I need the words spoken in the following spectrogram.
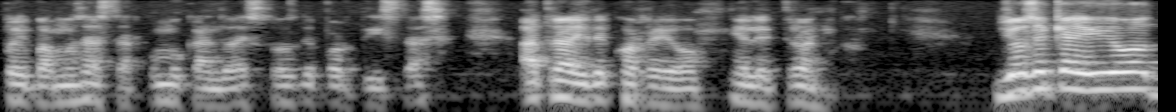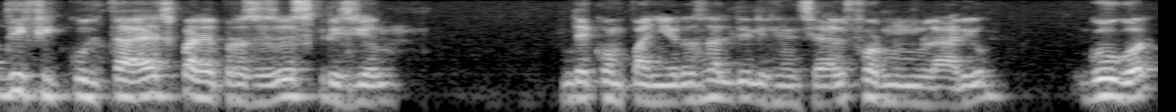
pues vamos a estar convocando a estos deportistas a través de correo electrónico. Yo sé que ha habido dificultades para el proceso de inscripción de compañeros al diligenciar el formulario Google,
